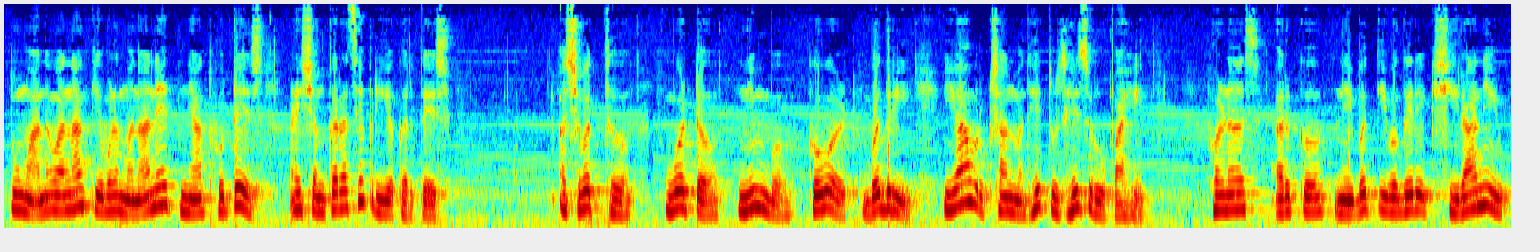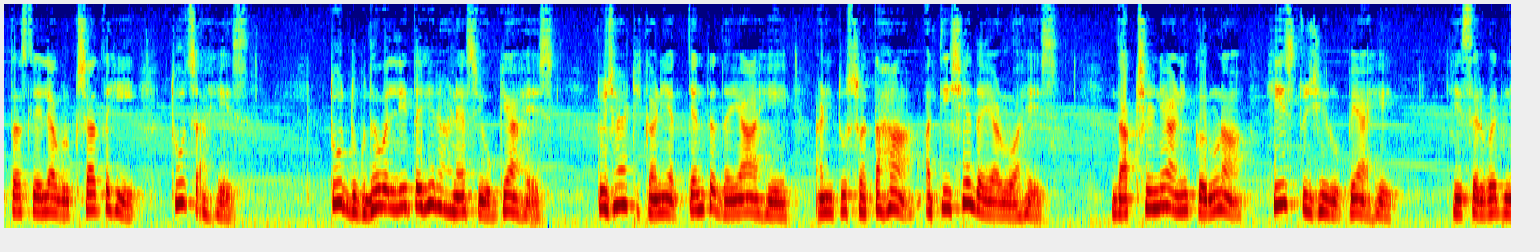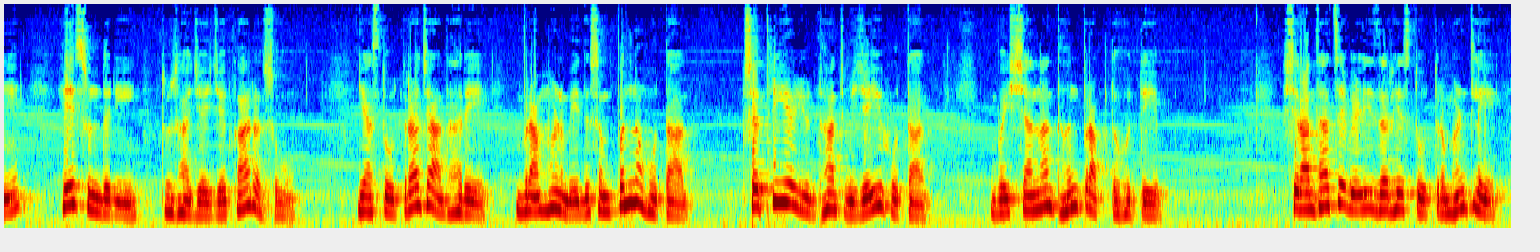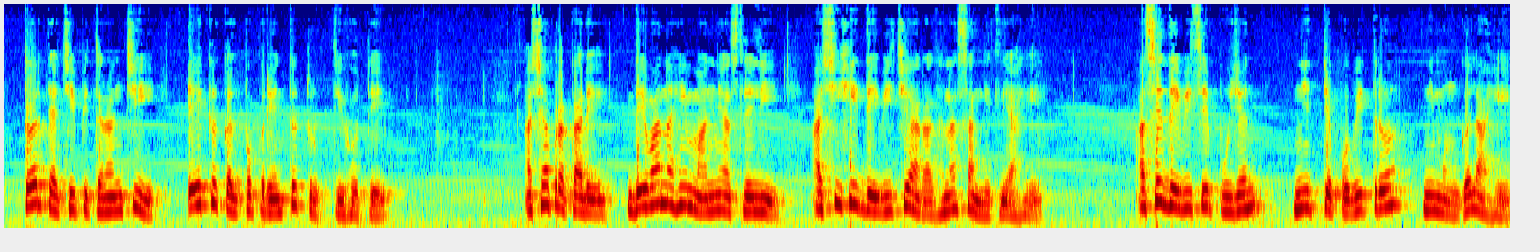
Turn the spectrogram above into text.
तू मानवांना केवळ मनाने ज्ञात होतेस आणि शंकराचे प्रिय करतेस. अश्वत्थ वट निंब कवट बद्री या वृक्षांमध्ये तुझेच रूप आहे. फणस अर्क नेबत्ती वगैरे क्षीराने युक्त असलेल्या वृक्षातही तूच आहेस. तू दुग्धवल्लीतही राहण्यास योग्य आहेस. तुझ्या ठिकाणी अत्यंत दया आहे आणि तू स्वतः अतिशय दयाळू आहेस. दाक्षिण्य आणि करुणा हीच तुझी रूपे आहेत. हे सर्वज्ञ हे सुंदरी तुझा जय जयकार असो. या स्तोत्राच्या आधारे ब्राह्मण वेदसंपन्न होतात क्षत्रिय युद्धात विजयी होतात वैश्यांना धन प्राप्त होते. श्राद्धाचे वेळी जर हे स्तोत्र म्हटले तर त्याची पितरांची एक कल्पपर्यंत तृप्ती होते. अशा प्रकारे देवांनाही मान्य असलेली अशी ही देवीची आराधना सांगितली आहे. असे देवीचे पूजन नित्य पवित्र निमंगल आहे.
